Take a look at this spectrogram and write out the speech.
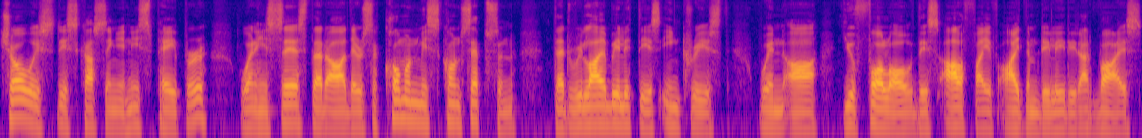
Cho is discussing in his paper when he says that uh, there's a common misconception that reliability is increased when uh, you follow this alpha if item deleted advice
